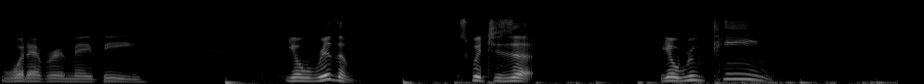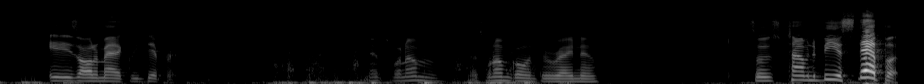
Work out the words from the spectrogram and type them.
whatever it may be, your rhythm switches up. Your routine is automatically different. That's what I'm that's what I'm going through right now. So it's time to be a stepper.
